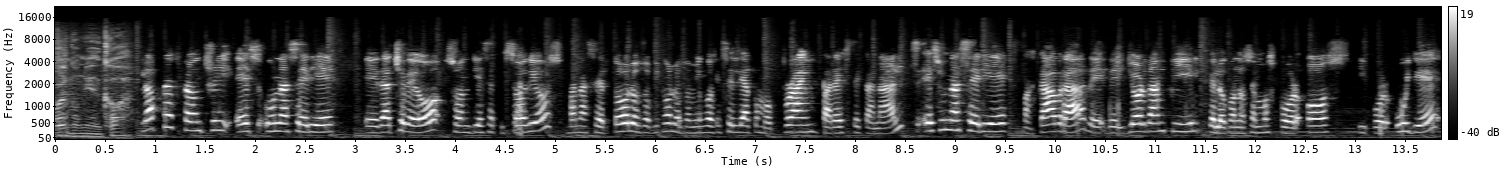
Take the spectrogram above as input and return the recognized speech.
We're gonna need a car. Lovecraft Country es una serie eh, de HBO, son 10 episodios, van a ser todos los domingos, los domingos es el día como prime para este canal. Es una serie macabra de, de Jordan Peele, que lo conocemos por Oz y por Huye,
